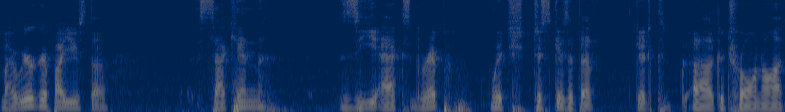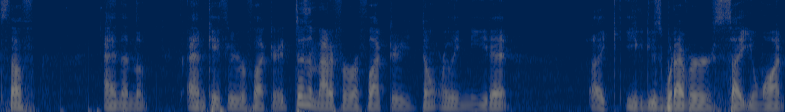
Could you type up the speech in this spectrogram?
My rear grip, I use the second ZX grip, which just gives it the good uh, control and all that stuff. And then the MK3 reflector. It doesn't matter for reflector. You don't really need it. Like you could use whatever sight you want.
